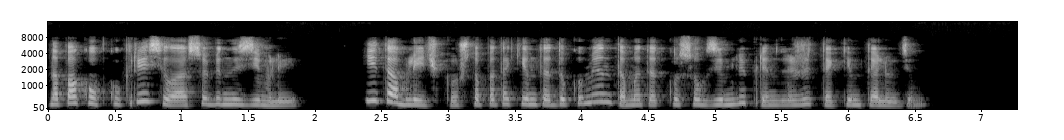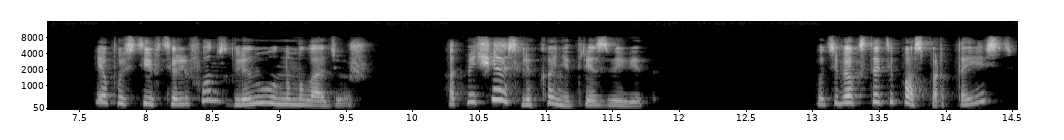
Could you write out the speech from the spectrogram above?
На покупку кресел и особенно земли. И табличку, что по таким-то документам этот кусок земли принадлежит таким-то людям. И опустив телефон, взглянула на молодежь, отмечая слегка нетрезвый вид. У тебя, кстати, паспорт-то есть?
